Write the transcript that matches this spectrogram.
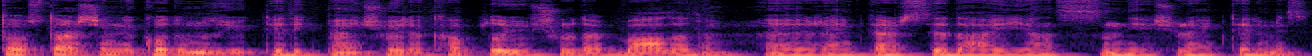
Dostlar şimdi kodumuzu yükledik. Ben şöyle kabloyu şurada bağladım. E, renkler size daha iyi yansısın diye şu renklerimiz.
